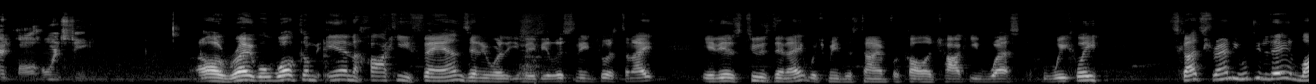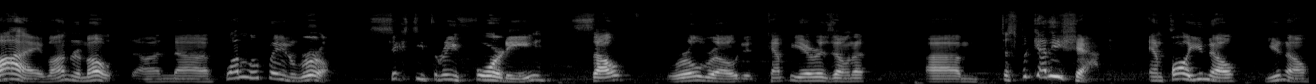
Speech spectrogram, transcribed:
and Paul Hornstein. All right. Well, welcome in, hockey fans, anywhere that you may be listening to us tonight. It is Tuesday night, which means it's time for College Hockey West Weekly. Scott Strandy with you today, live on remote on uh, Guadalupe and Rural, 6340 South Rural Road in Tempe, Arizona. Um, the Spaghetti Shack. And Paul, you know, you know,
